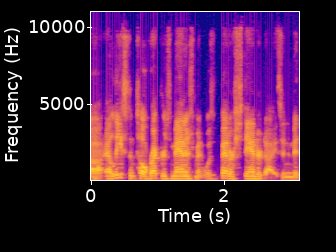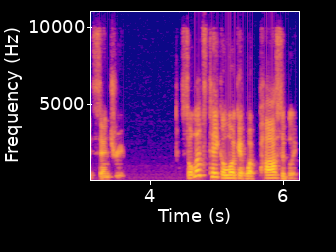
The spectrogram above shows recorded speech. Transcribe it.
uh, at least until records management was better standardized in the mid-century. So let's take a look at what possibly,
